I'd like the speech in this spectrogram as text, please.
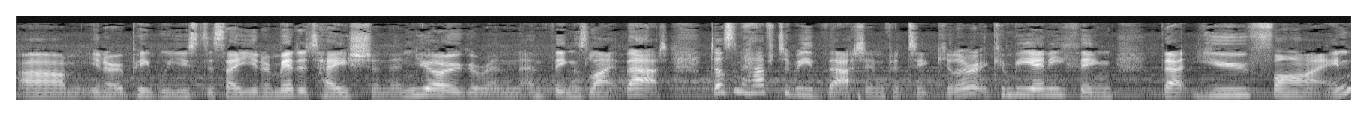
Um, you know, people used to say, you know, meditation and yoga and, and things like that. It doesn't have to be that in particular, it can be anything that you find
